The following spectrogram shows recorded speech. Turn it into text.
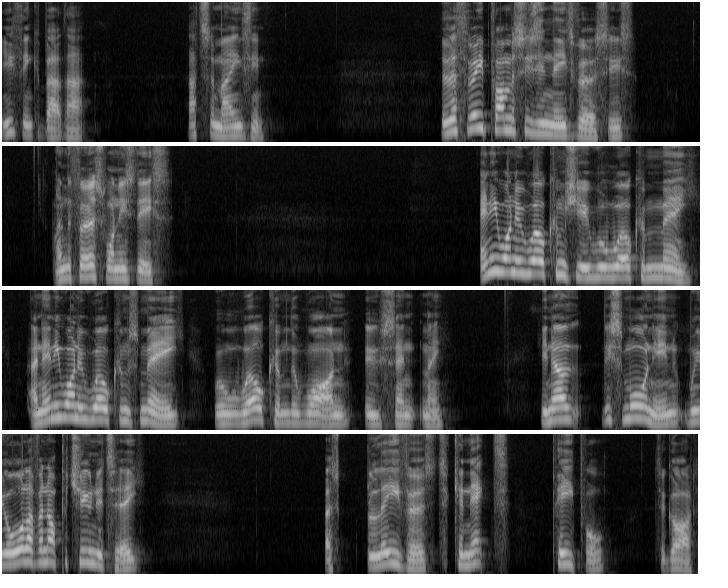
You think about that. That's amazing. There are three promises in these verses, and the first one is this Anyone who welcomes you will welcome me, and anyone who welcomes me will welcome the one who sent me. You know, this morning we all have an opportunity as believers to connect people to God.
